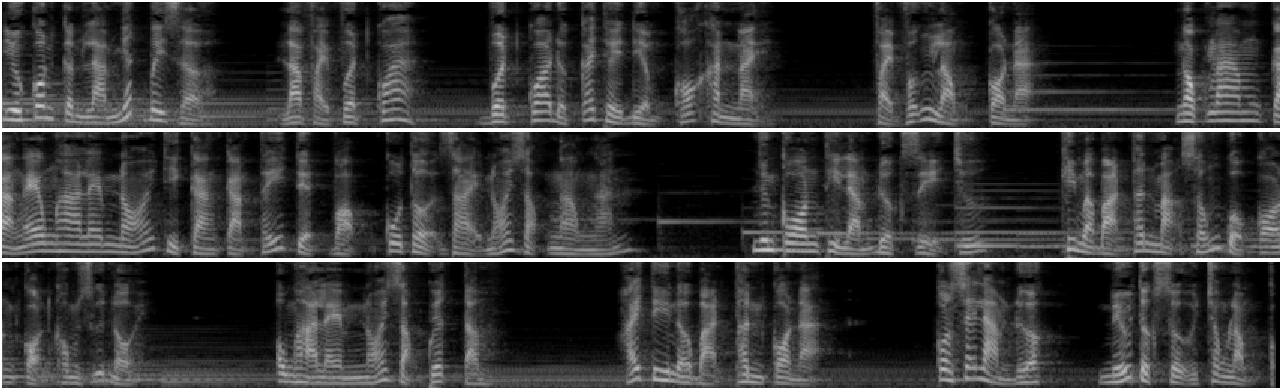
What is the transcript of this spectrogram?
Điều con cần làm nhất bây giờ là phải vượt qua, vượt qua được cái thời điểm khó khăn này. Phải vững lòng con ạ. Ngọc Lam càng nghe ông Harlem nói thì càng cảm thấy tuyệt vọng, cô thở dài nói giọng ngào ngán. Nhưng con thì làm được gì chứ? Khi mà bản thân mạng sống của con còn không giữ nổi. Ông Hà Lem nói giọng quyết tâm. Hãy tin ở bản thân con ạ. Con sẽ làm được nếu thực sự trong lòng con.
